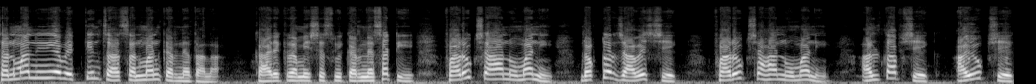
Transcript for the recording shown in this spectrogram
सन्माननीय व्यक्तींचा सन्मान करण्यात आला. कार्यक्रम यशस्वी करण्यासाठी फारुख शहा नोमानी डॉक्टर जावेद शेख फारुख शहा नोमानी अल्ताफ शेख आयुब शेख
